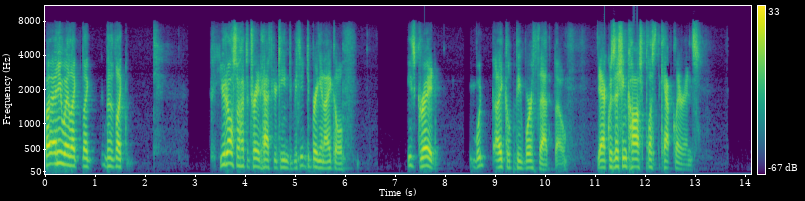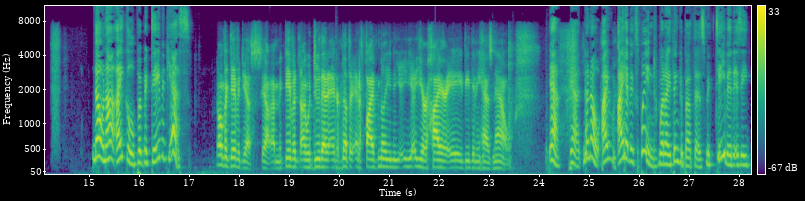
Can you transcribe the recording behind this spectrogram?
but anyway, like like like you'd also have to trade half your team to to bring in Eichel. He's great. Would Eichel be worth that though? The acquisition cost plus the cap clearance. No, not Eichel, but McDavid, yes. Oh, McDavid, yes, yeah. Uh, McDavid, I would do that at another at a five million a year higher AAV than he has now. Yeah, yeah. No, no. I I have explained what I think about this. McDavid is a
